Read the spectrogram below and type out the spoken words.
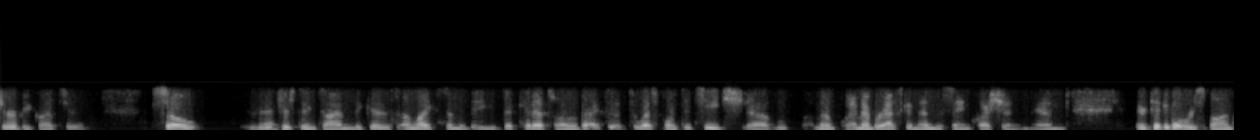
Sure, be glad to. So it was an interesting time because unlike some of the, the cadets when I went back to, to West Point to teach, uh, I remember asking them the same question and their typical response,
